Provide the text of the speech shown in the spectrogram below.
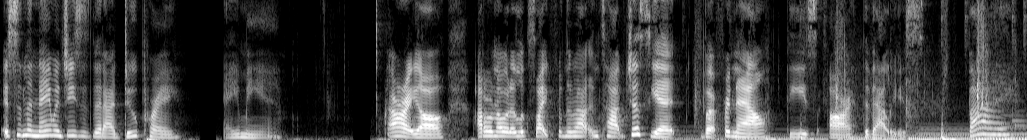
It's in the name of Jesus that I do pray. Amen. All right, y'all. I don't know what it looks like from the mountaintop just yet, but for now, these are the valleys. Bye.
